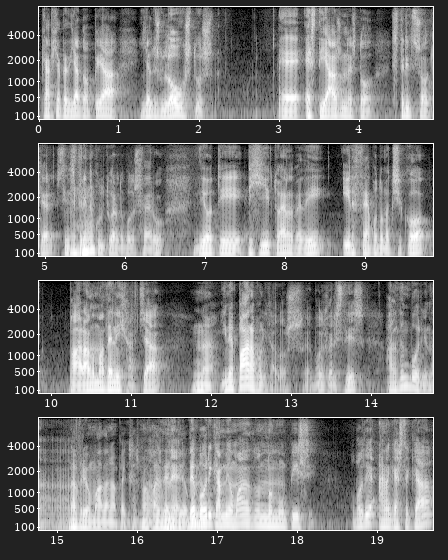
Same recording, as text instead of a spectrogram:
κάποια παιδιά τα οποία για τους λόγους τους ε, εστιάζουν στο street soccer, στην street κουλτούρα του ποδοσφαίρου, διότι π.χ. το ένα το παιδί ήρθε από το Μεξικό, παράνομα δεν έχει χαρτιά, Ναι. είναι πάρα πολύ καλός ποδοσφαιριστής, αλλά δεν μπορεί να, Να βρει ομάδα να παίξει. Να βγάλει ναι, δελτίο. δεν που μπορεί καμία ομάδα να τον νομιμοποιήσει. Οπότε αναγκαστικά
